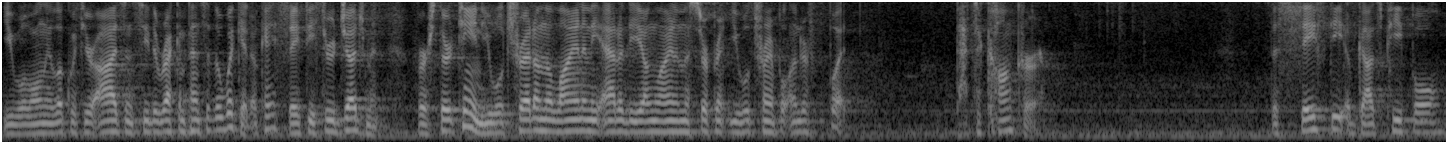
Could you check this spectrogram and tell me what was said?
You will only look with your eyes and see the recompense of the wicked. Okay? Safety through judgment. Verse 13, you will tread on the lion and the adder, the young lion and the serpent, you will trample underfoot. That's a conqueror. The safety of God's people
